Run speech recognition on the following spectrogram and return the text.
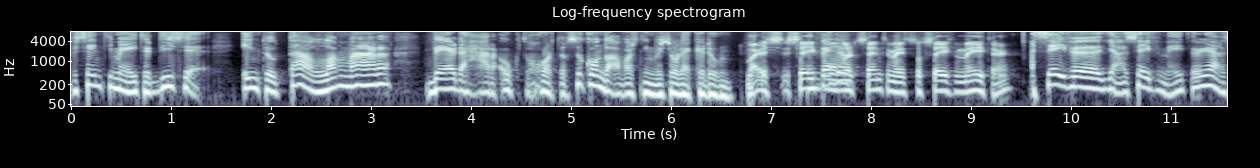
733,5 centimeter die ze in totaal lang waren... werden haar ook te gortig. Ze kon dat alvast niet meer zo lekker doen. Maar is 700 centimeter toch 7 meter? 7, ja, 7 meter, ja, 733,5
